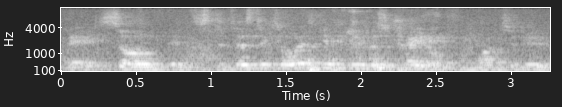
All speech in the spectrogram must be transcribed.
Okay, so it's, statistics always give you this trade-off on what to do.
